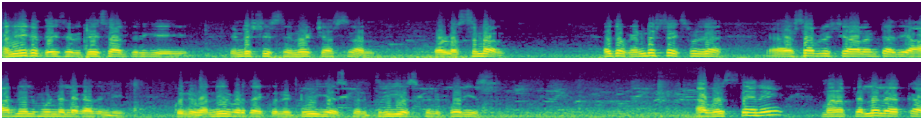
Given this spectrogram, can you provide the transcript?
అనేక దేశ విదేశాలు తిరిగి ఇండస్ట్రీస్ని ఇన్వైట్ చేస్తున్నారు. వాళ్ళు వస్తున్నారు. అయితే ఒక ఇండస్ట్రీ ఎక్స్పెక్ట్ ఎస్టాబ్లిష్ చేయాలంటే అది ఆరు నెలలు మూడు నెలలే కాదండి. కొన్ని వన్ ఇయర్ పడతాయి కొన్ని టూ ఇయర్స్ కొన్ని త్రీ ఇయర్స్ కొన్ని ఫోర్ ఇయర్స్ అవి వస్తేనే మన పిల్లల యొక్క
